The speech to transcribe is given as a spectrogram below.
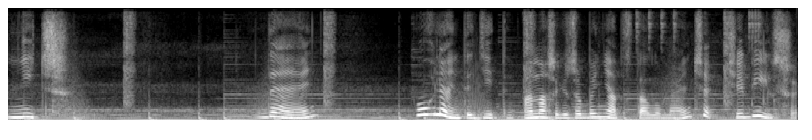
Ніч. День. Погляньте, діти, а наших жабенят стало менше чи більше?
